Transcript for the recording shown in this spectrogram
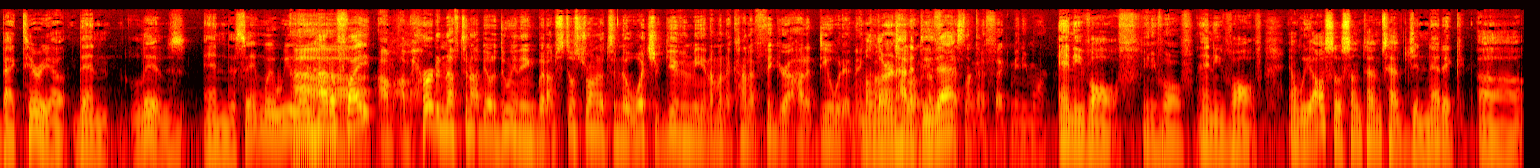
bacteria then lives. And the same way we learn how to Uh, fight, I'm, I'm hurt enough to not be able to do anything, but I'm still strong enough to know what you're giving me, and I'm going to kind of figure out how to deal with it. And I'm learn how to do enough, that. That's not going to affect me anymore. and evolve And evolve. and evolve. And we also sometimes have genetic uh,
